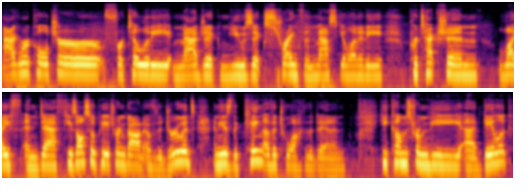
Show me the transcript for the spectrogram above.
agriculture, fertility, magic, music, strength and masculinity, protection, life and death. He's also patron god of the druids, and he is the king of the Tuatha De Danann. He comes from the uh, Gaelic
